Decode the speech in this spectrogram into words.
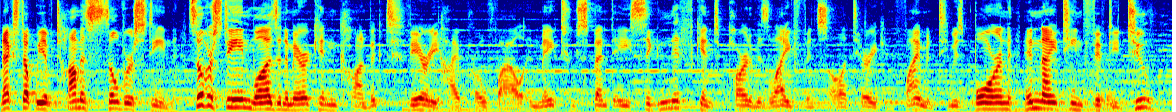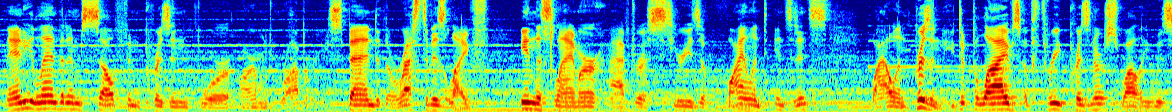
Next up, we have Thomas Silverstein. Silverstein was an American convict, very high profile inmate who spent a significant part of his life in solitary confinement. He was born in 1952 and he landed himself in prison for armed robbery. He spent the rest of his life in the slammer after a series of violent incidents while in prison. He took the lives of three prisoners while he was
